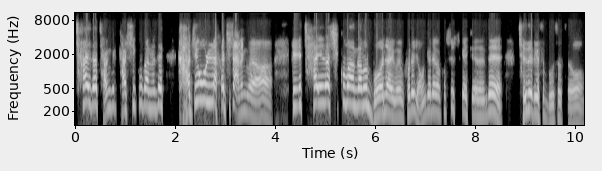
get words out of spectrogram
차에다 장비를 다 싣고 갔는데 가지고 올라가지 않은 거야. 그 차에다 싣고만 가면 뭐냐 이거예요. 그걸 연결해갖고 쓸 수가 있어야 되는데 제대로 해서 못 썼어.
